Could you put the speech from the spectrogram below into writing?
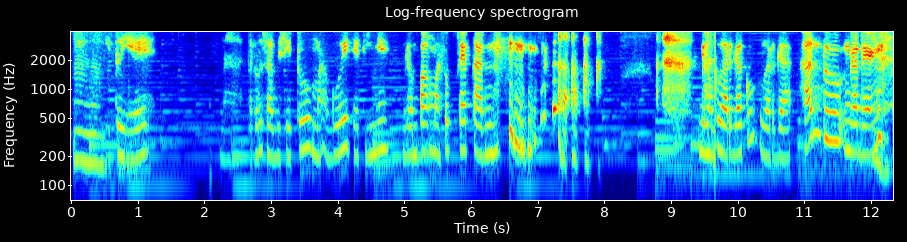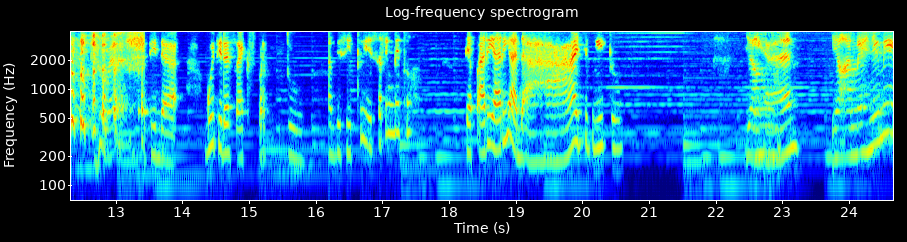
Hmm. gitu ya. Nah terus habis itu mak gue jadinya gampang masuk setan Gak keluargaku keluarga hantu enggak deng Coba. tidak gue tidak se-expert tuh habis itu ya sering deh tuh tiap hari-hari ada aja begitu Yang Iya kan yang anehnya nih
